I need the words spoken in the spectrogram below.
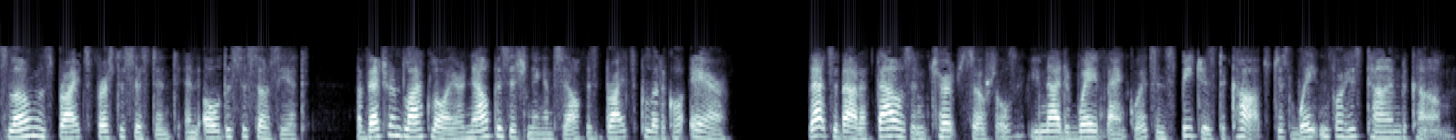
Sloane was Bright's first assistant and oldest associate, a veteran black lawyer now positioning himself as Bright's political heir. That's about a thousand church socials, United Way banquets, and speeches to cops just waiting for his time to come.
